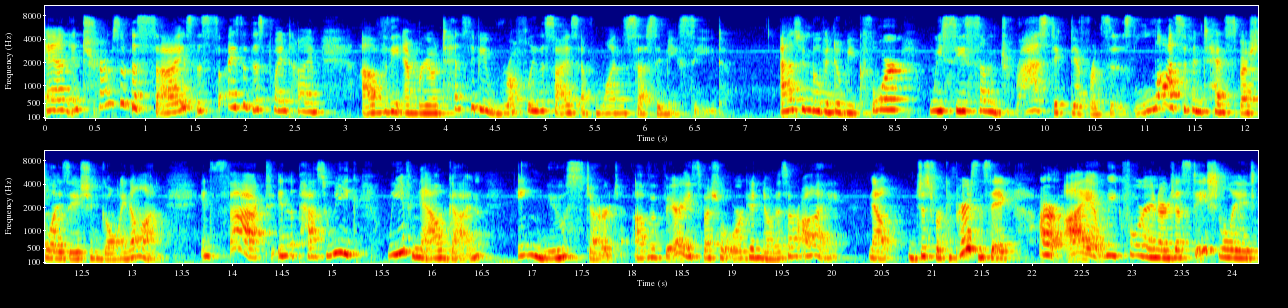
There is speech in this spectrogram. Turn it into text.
And in terms of the size, the size at this point in time of the embryo tends to be roughly the size of one sesame seed. As we move into week four, we see some drastic differences, lots of intense specialization going on. In fact, in the past week, we've now gotten a new start of a very special organ known as our eye. Now, just for comparison's sake, our eye at week four in our gestational age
